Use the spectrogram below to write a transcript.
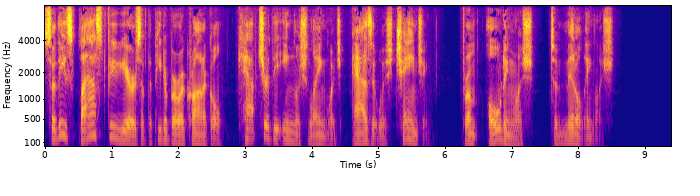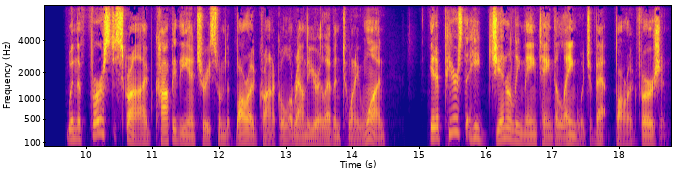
So these last few years of the Peterborough Chronicle capture the English language as it was changing from Old English to Middle English. When the first scribe copied the entries from the borrowed chronicle around the year 1121, it appears that he generally maintained the language of that borrowed version.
